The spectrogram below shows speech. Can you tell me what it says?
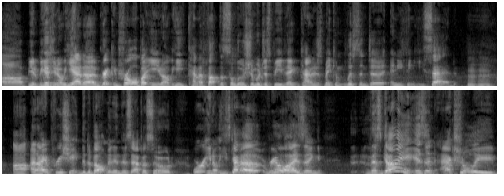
uh, you know, because you know he had a great control, but you know he kind of thought the solution would just be to kind of just make him listen to anything he said. Mm-hmm. Uh, and I appreciate the development in this episode where you know he's kind of realizing this guy isn't actually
